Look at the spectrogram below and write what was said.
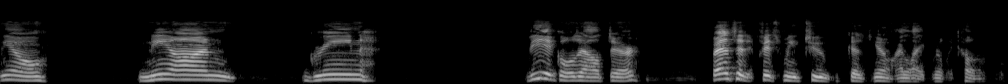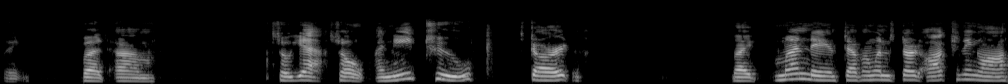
you know, neon green vehicles out there. But I said it fits me too because you know I like really colorful things. But um, so yeah, so I need to start like Monday and stuff. I'm going to start auctioning off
